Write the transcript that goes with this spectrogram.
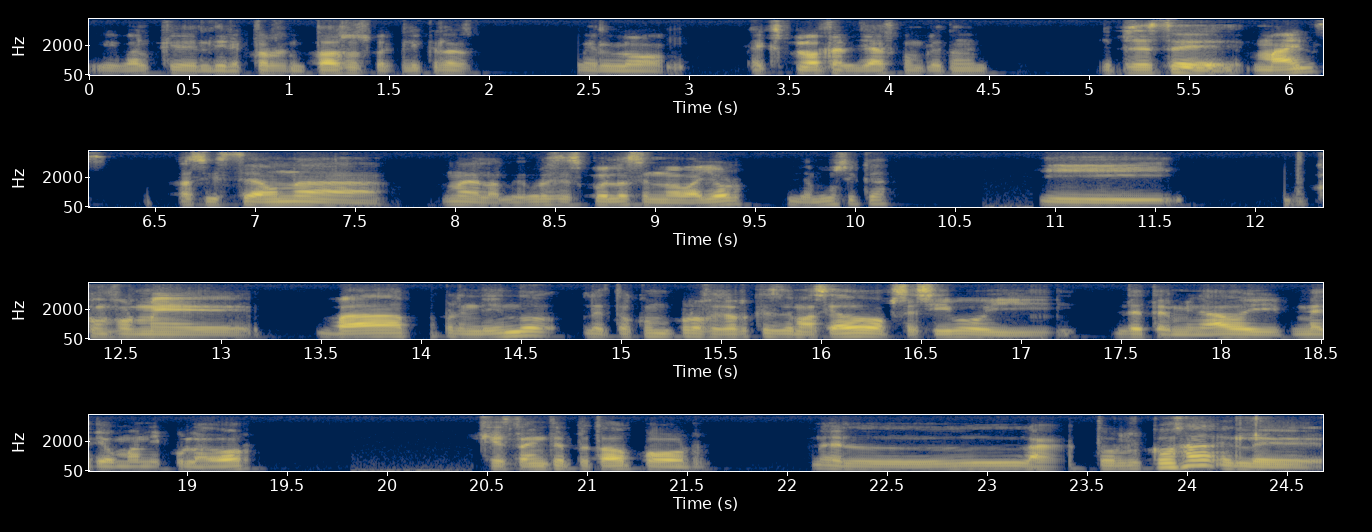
igual que el director en todas sus películas, lo explota el jazz completamente. Y pues este Miles asiste a una, una de las mejores escuelas en Nueva York de música y conforme va aprendiendo, le toca un profesor que es demasiado obsesivo y determinado y medio manipulador, que está interpretado por el actor, cosa, el de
